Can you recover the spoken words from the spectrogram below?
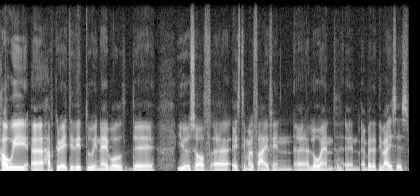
how we uh, have created it to enable the use of uh, HTML5 in uh, low-end and embedded devices.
